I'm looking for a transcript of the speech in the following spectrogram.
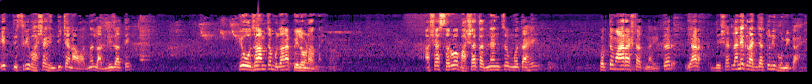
एक तिसरी भाषा हिंदीच्या नावानं लादली जाते. हे ओझं आमच्या मुलांना पेलवणार नाही. अशा सर्व भाषा तज्ज्ञांचं मत आहे. फक्त महाराष्ट्रात नाही तर या देशातल्या अनेक राज्यातून ही भूमिका आहे.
